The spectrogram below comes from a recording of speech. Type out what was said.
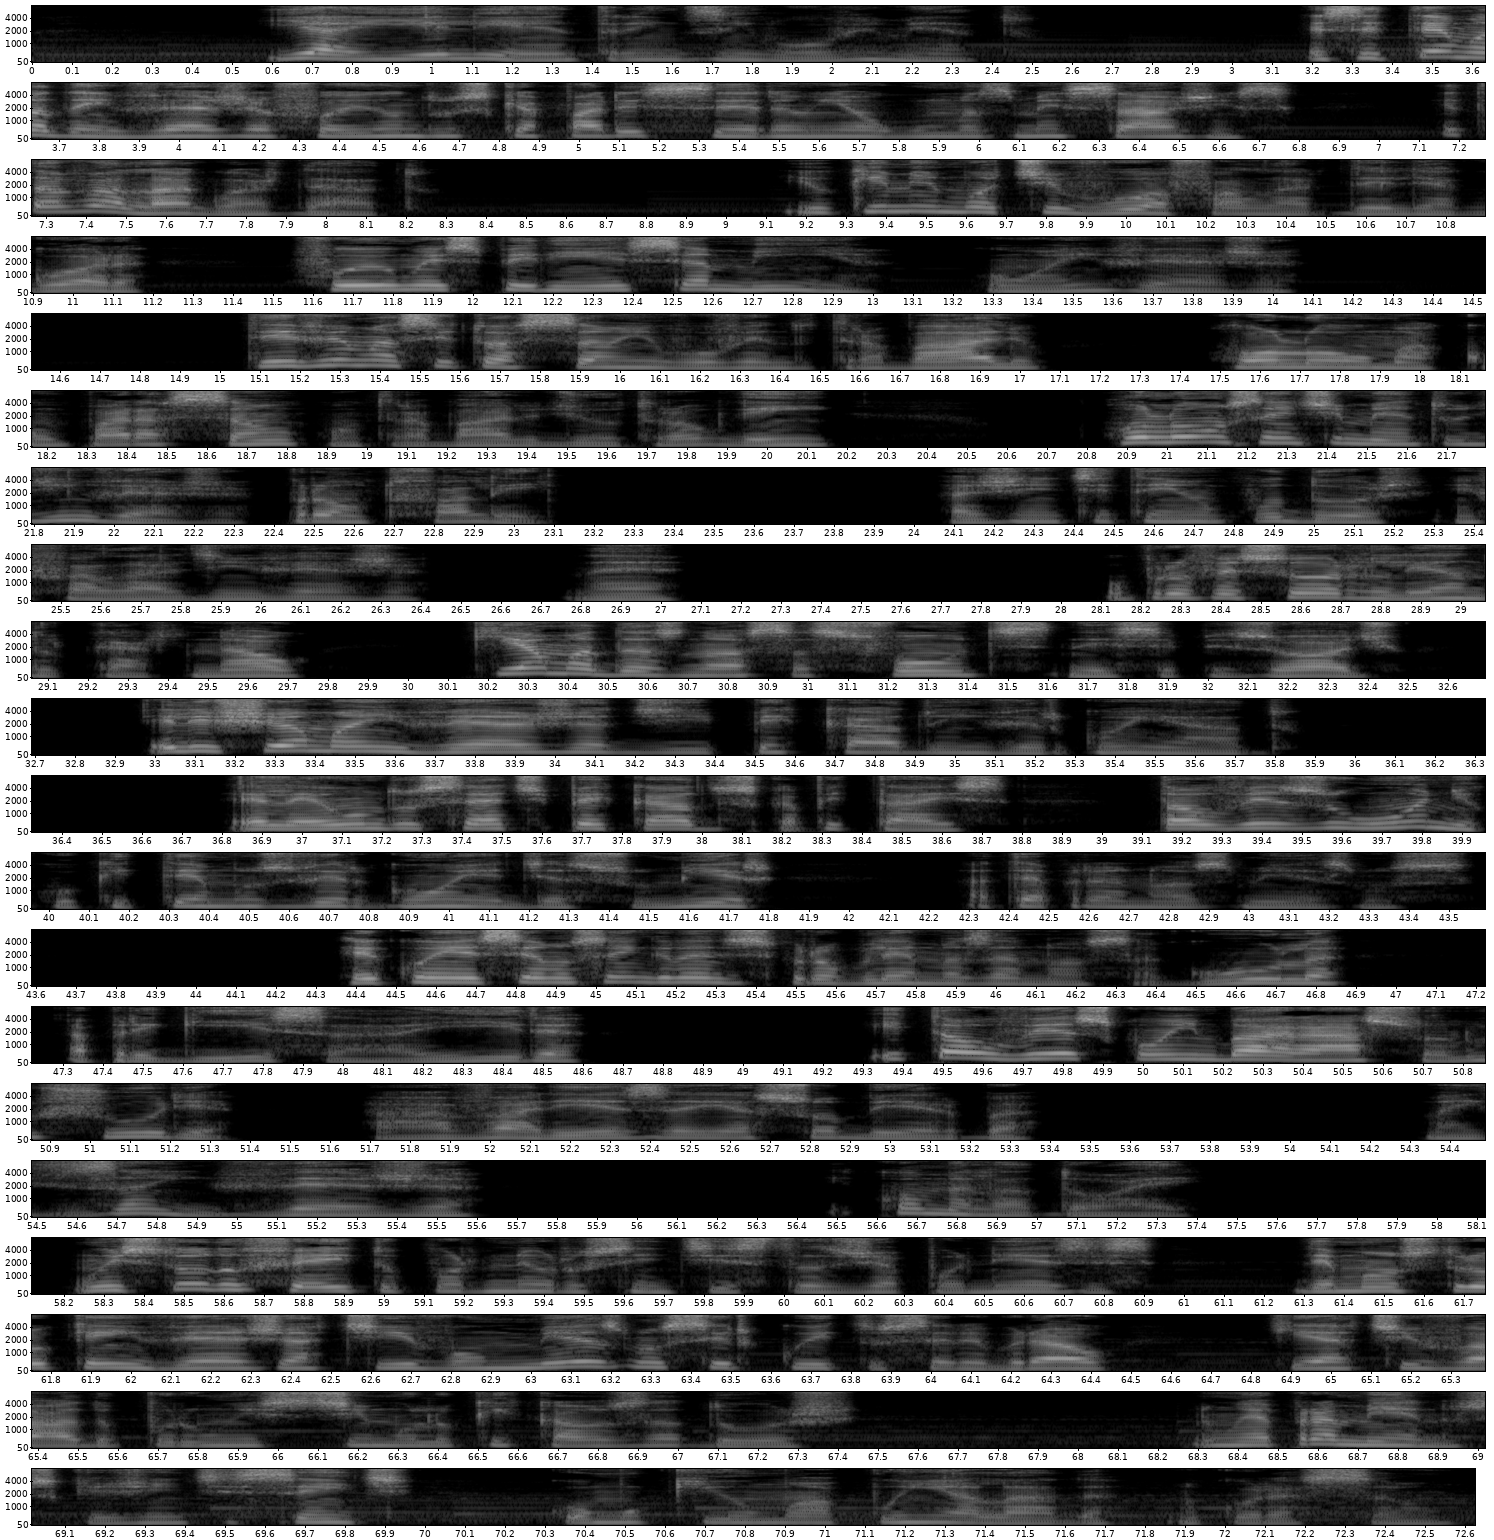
e aí ele entra em desenvolvimento. Esse tema da inveja foi um dos que apareceram em algumas mensagens e estava lá guardado. E o que me motivou a falar dele agora foi uma experiência minha com a inveja. Teve uma situação envolvendo trabalho, rolou uma comparação com o trabalho de outro alguém, rolou um sentimento de inveja. Pronto, falei. A gente tem um pudor em falar de inveja, né? O professor Leandro Carnal, que é uma das nossas fontes nesse episódio, ele chama a inveja de pecado envergonhado. Ela é um dos sete pecados capitais, talvez o único que temos vergonha de assumir até para nós mesmos. Reconhecemos sem grandes problemas a nossa gula, a preguiça, a ira, e talvez com embaraço a luxúria, a avareza e a soberba. Mas a inveja, e como ela dói! Um estudo feito por neurocientistas japoneses demonstrou que a inveja ativa o mesmo circuito cerebral que é ativado por um estímulo que causa dor. Não é para menos que a gente sente como que uma apunhalada no coração.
